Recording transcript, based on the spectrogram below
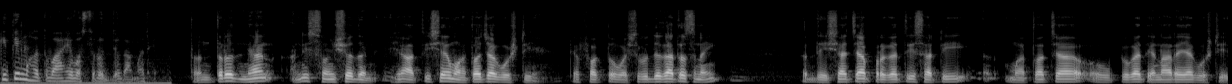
किती महत्त्व आहे वस्त्रोद्योगामध्ये? तंत्रज्ञान आणि संशोधन ह्या अतिशय महत्त्वाच्या गोष्टी आहे. त्या फक्त वस्त्रोद्योगातच नाही तर देशाच्या प्रगतीसाठी महत्त्वाच्या उपयोगात येणाऱ्या या गोष्टी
